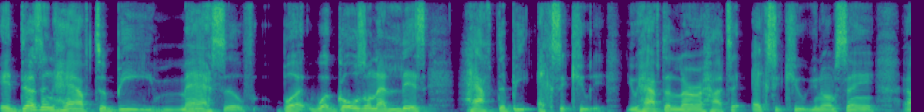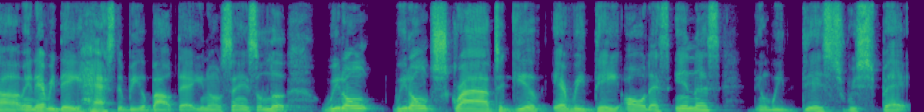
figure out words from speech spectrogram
it doesn't have to be massive, but what goes on that list have to be executed. You have to learn how to execute. You know what I'm saying? Um, and every day has to be about that. You know what I'm saying? So look, we don't we don't strive to give every day all that's in us. Then we disrespect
